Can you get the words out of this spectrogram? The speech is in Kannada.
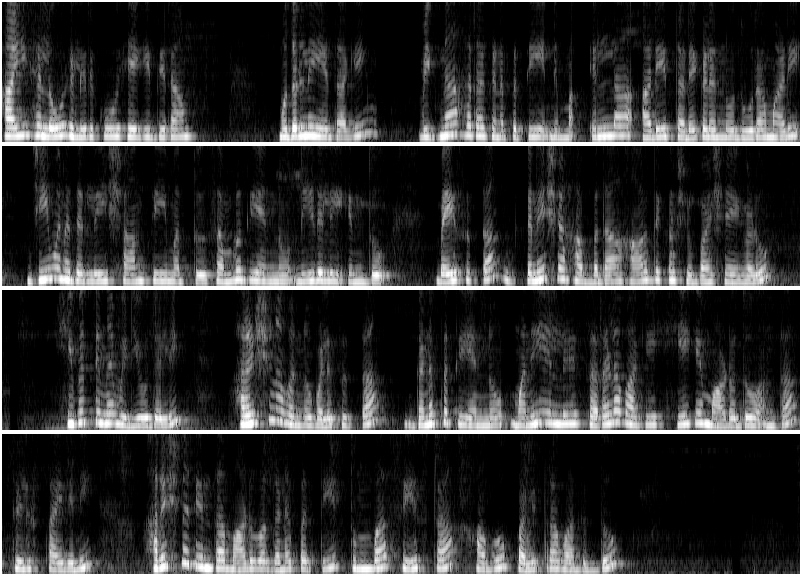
ಹಾಯ್ ಹಲೋ ಎಲ್ಲರಿಗೂ ಹೇಗಿದ್ದೀರಾ? ಮೊದಲನೆಯದಾಗಿ, ವಿಘ್ನಾಹರ ಗಣಪತಿ ನಿಮ್ಮ ಎಲ್ಲ ಅಡೆತಡೆಗಳನ್ನು ದೂರ ಮಾಡಿ ಜೀವನದಲ್ಲಿ ಶಾಂತಿ ಮತ್ತು ಸಮೃದ್ಧಿಯನ್ನು ನೀಡಲಿ ಎಂದು ಬಯಸುತ್ತಾ ಗಣೇಶ ಹಬ್ಬದ ಹಾರ್ದಿಕ ಶುಭಾಶಯಗಳು. ಇವತ್ತಿನ ವಿಡಿಯೋದಲ್ಲಿ ಅರಿಶಿಣವನ್ನು ಬಳಸುತ್ತಾ ಗಣಪತಿಯನ್ನು ಮನೆಯಲ್ಲೇ ಸರಳವಾಗಿ ಹೇಗೆ ಮಾಡೋದು ಅಂತ ತಿಳಿಸ್ತಾ ಇದ್ದೀನಿ. ಅರಿಶಿಣದಿಂದ ಮಾಡುವ ಗಣಪತಿ ತುಂಬ ಶ್ರೇಷ್ಠ ಹಾಗೂ ಪವಿತ್ರವಾದದ್ದು.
